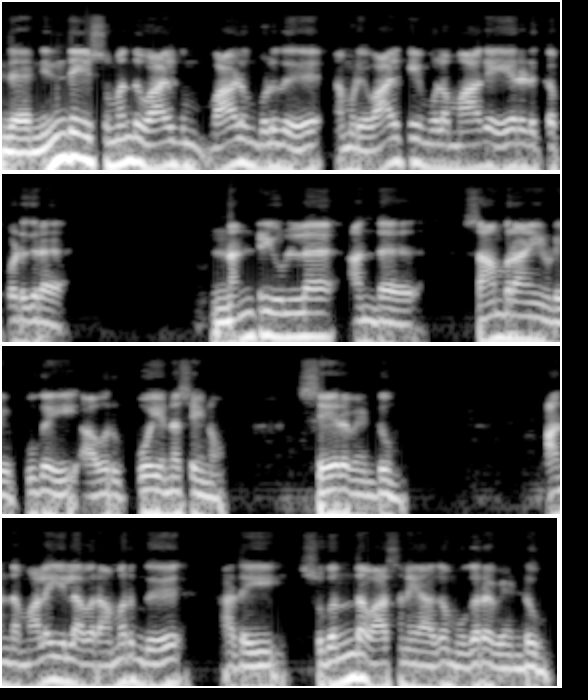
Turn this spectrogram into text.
இந்த நிந்தையை சுமந்து வாழ்கும் வாழும் பொழுது நம்முடைய வாழ்க்கை மூலமாக ஏறெடுக்கப்படுகிற நன்றியுள்ள அந்த சாம்பிராணியினுடைய புகை அவருக்கு போய் என்ன செய்யணும்? சேர வேண்டும். அந்த மலையில் அவர் அமர்ந்து அதை சுகந்த வாசனையாக முகர வேண்டும்.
